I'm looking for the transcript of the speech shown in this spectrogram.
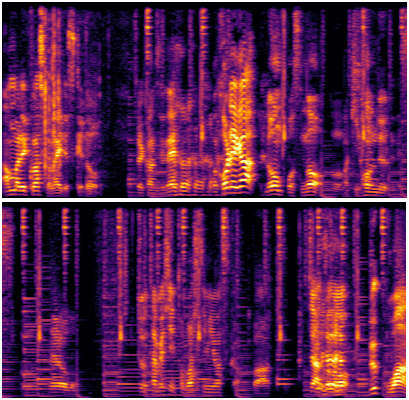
あんまり詳しくはないですけどそういう感じでね。まあこれがロンポスの、まあ、基本ルールです。なるほど。ちょっと試しに飛ばしてみますか。バーッと。じゃあこの ブック1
